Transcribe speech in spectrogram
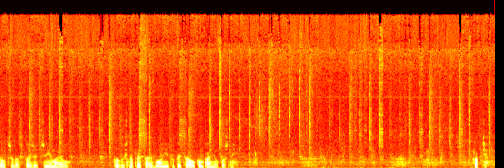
co, trzeba spojrzeć, czy nie mają kogoś na plecach, bo oni tutaj całą kompanią poszli. Chodźcie.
